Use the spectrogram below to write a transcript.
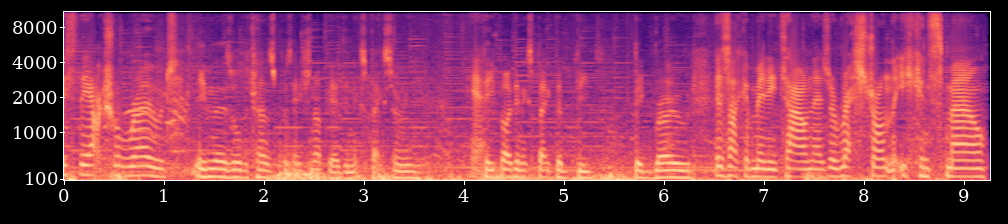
it's the actual road. Even though there's all the transportation up here, I didn't expect so many Yeah. people. I didn't expect the big, big road. There's like a mini town. There's a restaurant that you can smell.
